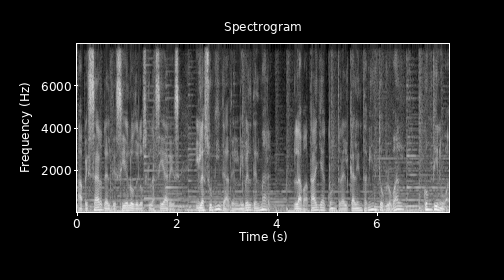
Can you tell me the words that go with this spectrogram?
A pesar del deshielo de los glaciares y la subida del nivel del mar, la batalla contra el calentamiento global continúa.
